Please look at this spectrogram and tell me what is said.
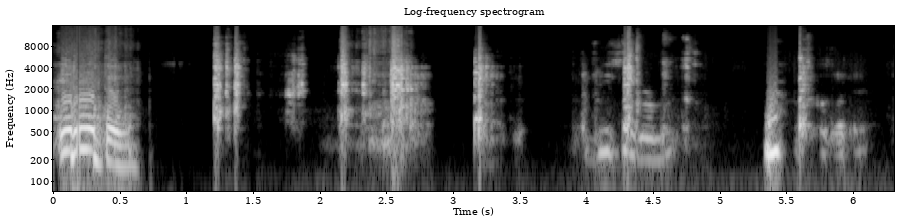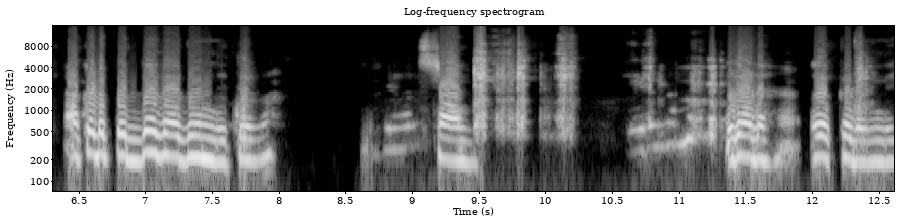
ఇరుగుతుంది అక్కడ పెద్దది అది ఉంది తెవా స్టాండ్. గడ ఎక్కడ ఉంది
